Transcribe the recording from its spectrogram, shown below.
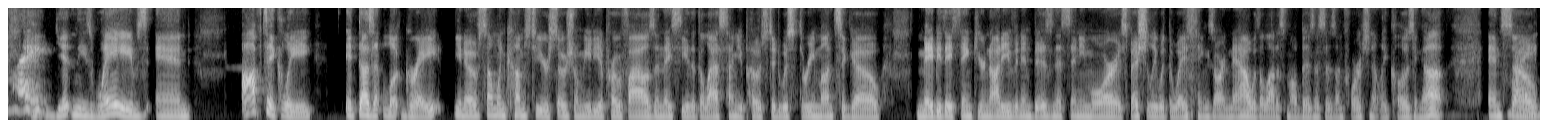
Right. getting these waves and optically it doesn't look great. You know if someone comes to your social media profiles and they see that the last time you posted was 3 months ago maybe they think you're not even in business anymore especially with the way things are now with a lot of small businesses unfortunately closing up and so right.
